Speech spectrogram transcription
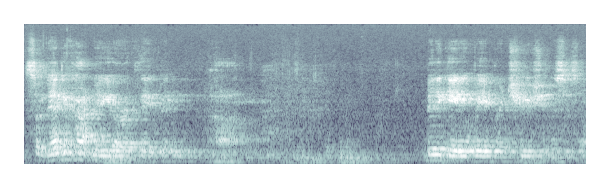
So in Endicott, New York, they've been uh, mitigating vapor intrusion. This is an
